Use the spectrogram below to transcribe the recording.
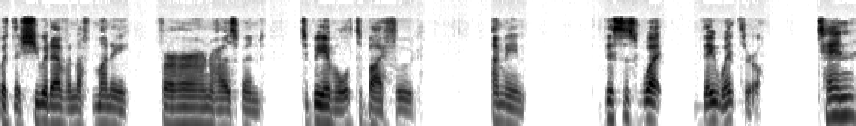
but that she would have enough money for her and her husband to be able to buy food. I mean, this is what they went through 10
